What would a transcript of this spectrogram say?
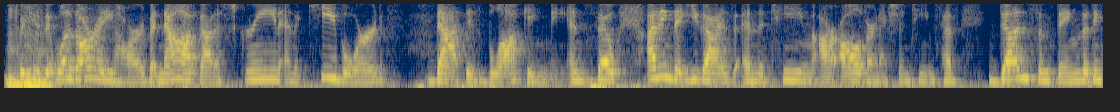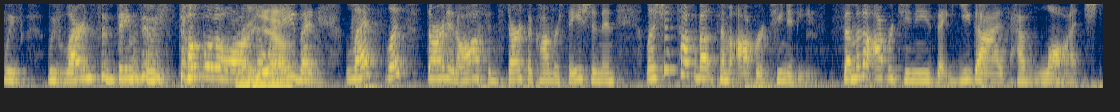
Mm-hmm. Because it was already hard, but now I've got a screen and a keyboard that is blocking me. And so I think that you guys and the team, our all of our next gen teams have done some things. I think we've we've learned some things and we stumbled along Right. the Yeah. way, but let's let's start it off and start the conversation and let's just talk about some opportunities. Some of the opportunities that you guys have launched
